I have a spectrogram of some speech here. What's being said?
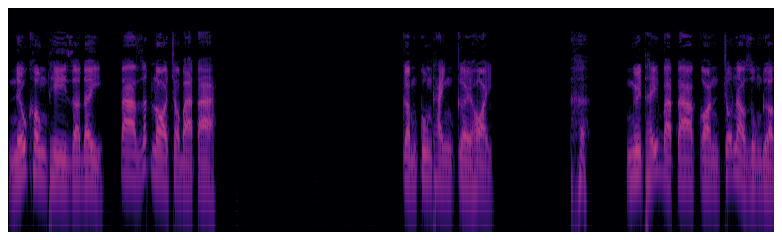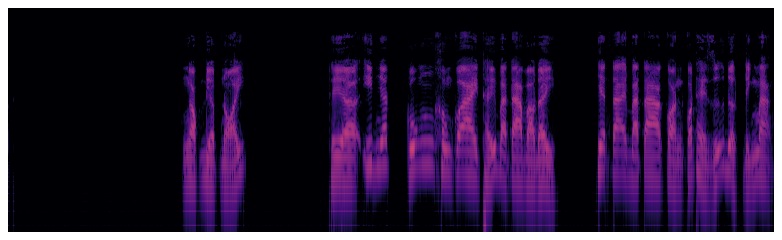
Nếu không thì giờ đây ta rất lo cho bà ta. Cầm cung thành cười hỏi. Ngươi thấy bà ta còn chỗ nào dùng được? Ngọc Điệp nói thì uh, ít nhất cũng không có ai thấy bà ta vào đây. Hiện tại bà ta còn có thể giữ được tính mạng.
